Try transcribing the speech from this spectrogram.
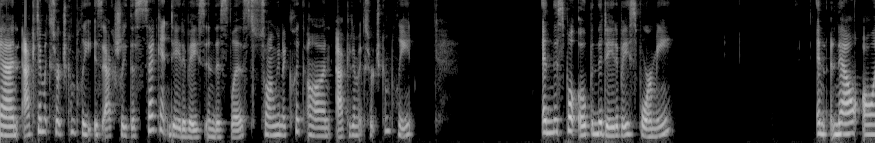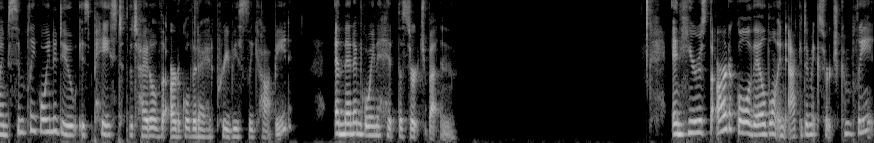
And Academic Search Complete is actually the second database in this list. So I'm going to click on Academic Search Complete. And this will open the database for me. And now all I'm simply going to do is paste the title of the article that I had previously copied and then I'm going to hit the search button. And here's the article available in Academic Search Complete.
